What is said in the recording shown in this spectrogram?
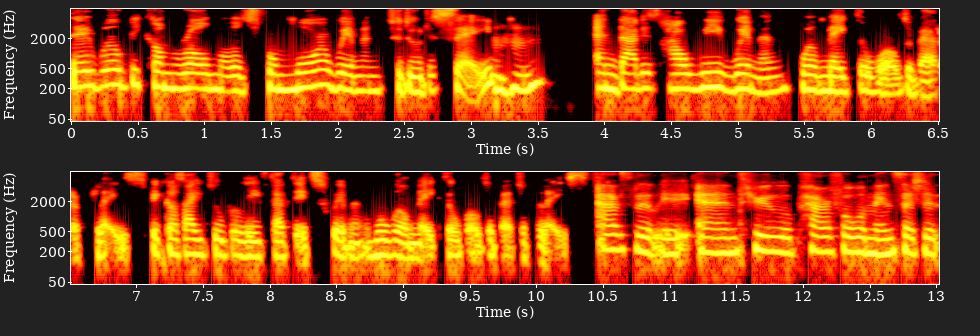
they will become role models for more women to do the same. Mm-hmm. And that is how we women will make the world a better place because I do believe that it's women who will make the world a better place. Absolutely. And through powerful women such as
